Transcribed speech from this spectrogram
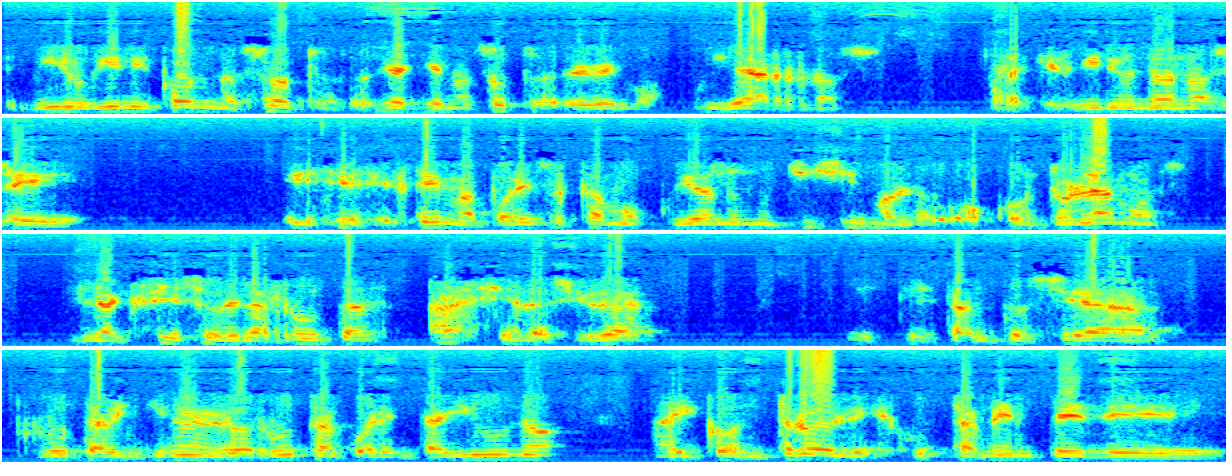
el virus viene con nosotros, o sea que nosotros debemos cuidarnos para que el virus no nos llegue. Ese es el tema, por eso estamos cuidando muchísimo o controlamos el acceso de las rutas hacia la ciudad, este, tanto sea ruta 29 o ruta 41, hay controles justamente de,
